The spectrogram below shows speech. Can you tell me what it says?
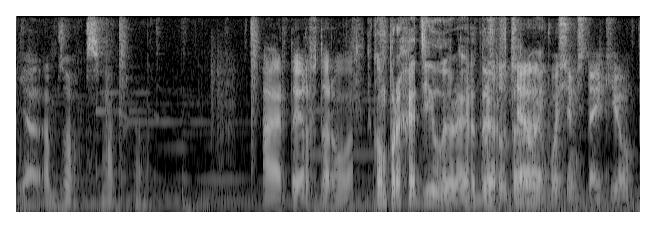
Я обзор посмотрел. А RDR 2. Так он проходил RDR Просто у тебя 2. 80 IQ,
